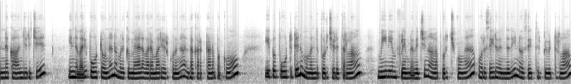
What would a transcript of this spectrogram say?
எண்ணெய் காஞ்சிருச்சு. இந்த மாதிரி போட்டோன்னே நம்மளுக்கு மேலே வர மாதிரி இருக்கணுங்க. அதுதான் கரெக்டான பக்குவம். இப்போ போட்டுட்டு நம்ம வந்து பொறிச்சு எடுத்துடலாம். மீடியம் ஃப்ளேமில் வச்சு நல்லா பொரிச்சிக்கோங்க. ஒரு சைடு வெந்தது இன்னொரு சைடு திருப்பி விட்டுடலாம்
